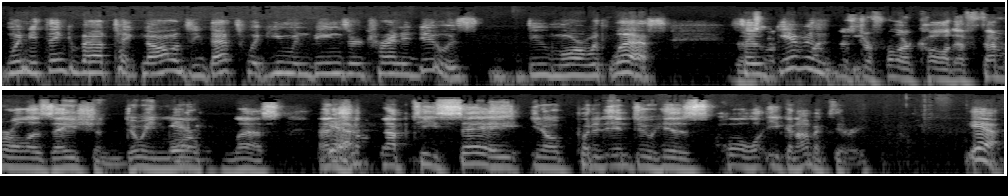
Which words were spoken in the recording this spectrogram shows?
when you think about technology, that's what human beings are trying to do is do more with less. That's so given Mr. Fuller called ephemeralization, doing more yeah. with less. And yeah. Jean-Baptiste Say, you know, put it into his whole economic theory. Yeah.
